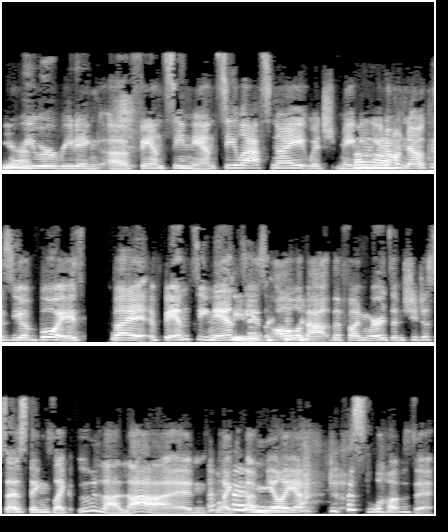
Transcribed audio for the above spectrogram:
Yeah. We were reading uh, Fancy Nancy last night, which maybe uh-huh. you don't know because you have boys, but Fancy Nancy is all about the fun words and she just says things like ooh la la and like Amelia just loves it.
